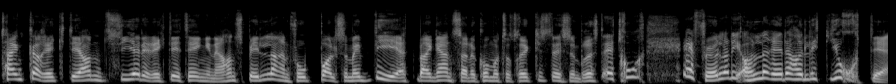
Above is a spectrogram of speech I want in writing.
tenker riktig, han sier de riktige tingene. Han spiller en fotball som jeg vet bergenserne kommer til å trykke seg til sin bryst. Jeg tror, jeg føler de allerede har litt gjort det.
